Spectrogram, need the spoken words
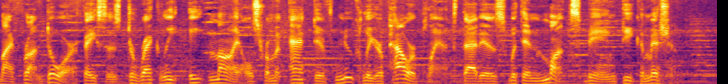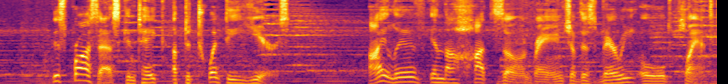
My front door faces directly eight miles from an active nuclear power plant that is within months being decommissioned. This process can take up to 20 years. I live in the hot zone range of this very old plant.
